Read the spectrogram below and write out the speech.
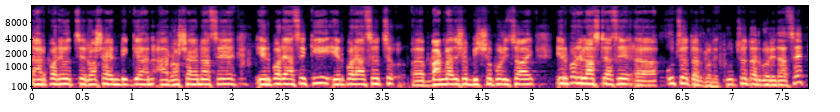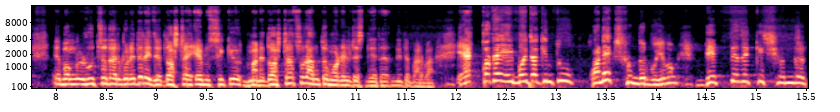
তারপরে হচ্ছে রসায়ন বিজ্ঞান আর রসায়ন আছে এরপরে আছে কি? এরপরে আছে হচ্ছে আহ, বাংলাদেশের বিশ্ব পরিচয় এরপরে লাস্টে আছে উচ্চতর গণিত। উচ্চতর গণিত আছে এবং উচ্চতর গণিতের এই যে দশটা এমসিকিউ মানে দশটা চূড়ান্ত মডেল টেস্ট দিতে দিতে পারবা। এক কথায় এই বইটা কিন্তু অনেক সুন্দর বই এবং দেখতে যে কি সুন্দর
